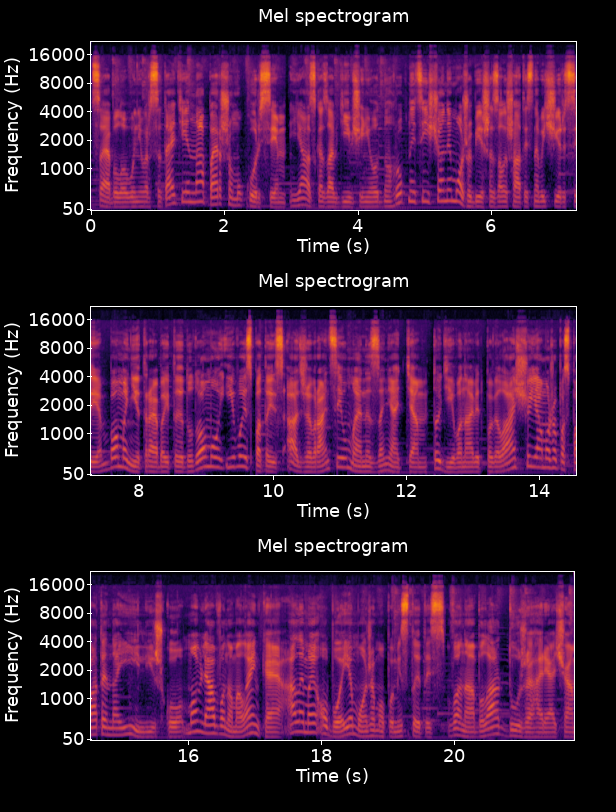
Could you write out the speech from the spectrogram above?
Це було в університеті на першому курсі. Я сказав дівчині одногрупниці, що не можу більше залишатись на вечірці, бо мені треба йти додому і виспатись, адже вранці в мене заняття. Тоді вона відповіла, що я можу поспати на її ліжку. Мовляв, воно маленьке, але ми обоє можемо поміститись. Вона була дуже гаряча.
